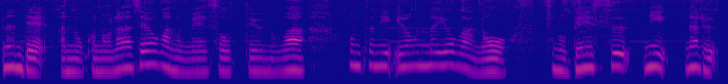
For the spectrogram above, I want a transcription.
なんであのこのラージャヨガの瞑想っていうのは本当にいろんなヨガのそのベースになる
